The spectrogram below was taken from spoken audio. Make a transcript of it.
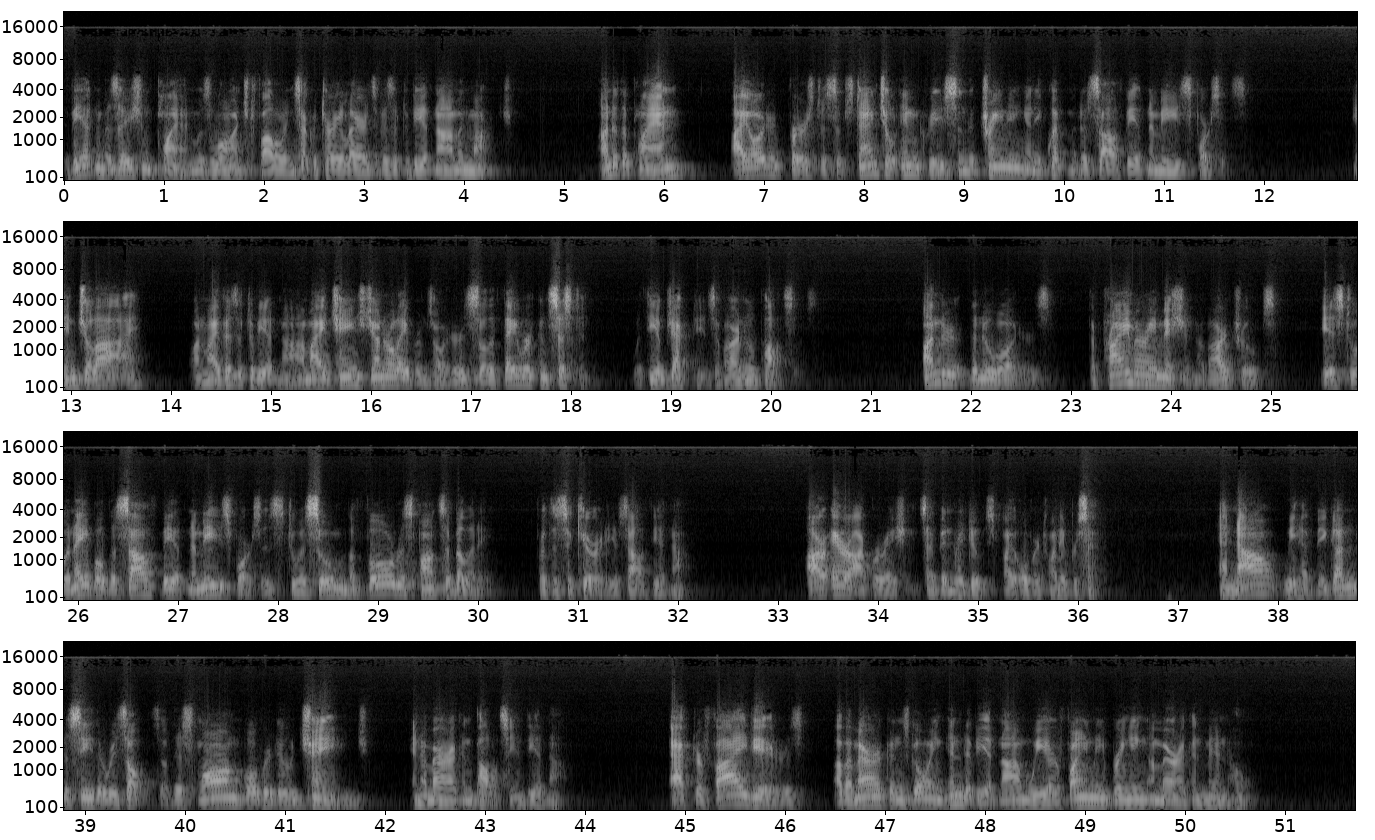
The Vietnamization plan was launched following Secretary Laird's visit to Vietnam in March. Under the plan, I ordered first a substantial increase in the training and equipment of South Vietnamese forces. In July, on my visit to Vietnam, I changed General Abrams' orders so that they were consistent with the objectives of our new policies. Under the new orders, the primary mission of our troops is to enable the South Vietnamese forces to assume the full responsibility for the security of South Vietnam. Our air operations have been reduced by over 20%. And now we have begun to see the results of this long overdue change in American policy in Vietnam. After five years of Americans going into Vietnam, we are finally bringing American men home.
